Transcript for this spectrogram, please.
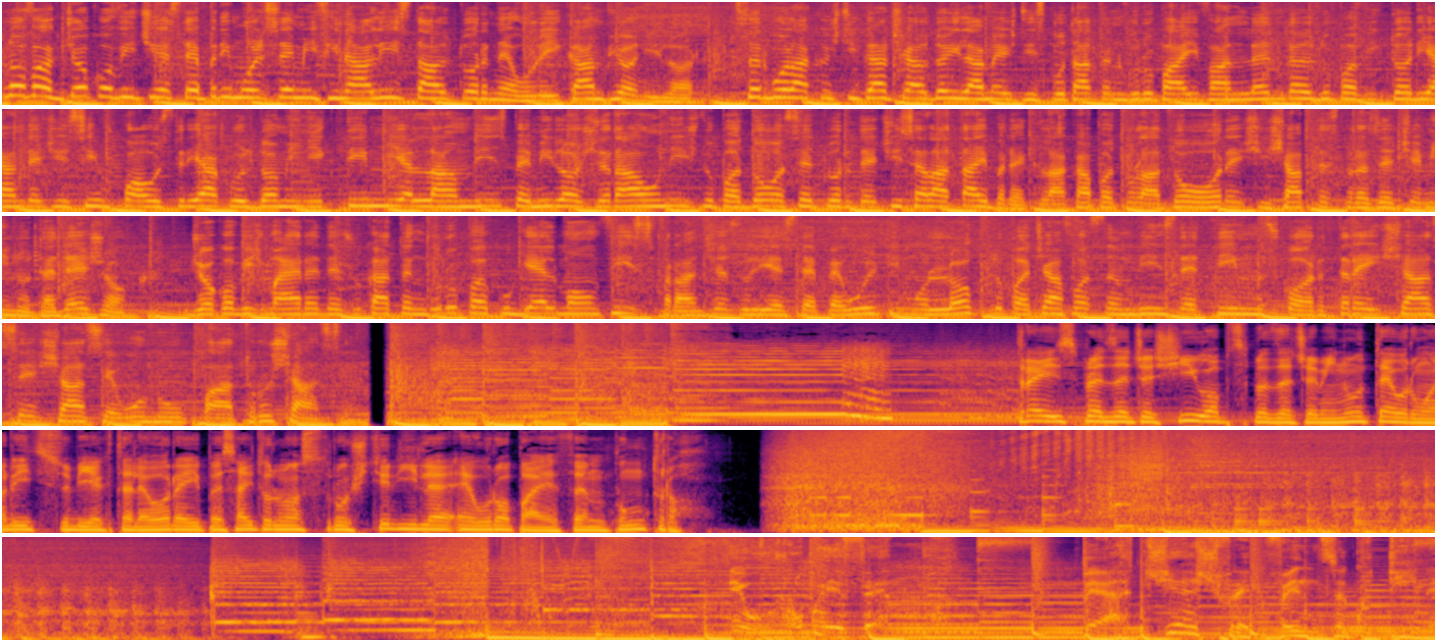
Novak Djokovic este primul semifinalist al turneului campionilor. Sârbul a câștigat și al doilea meci disputat în grupa Ivan Lendl după victoria în decisiv cu austriacul Dominic Thiem. El l-a învins pe Miloš Raonic după două seturi decise la tiebreak, la capătul la 2 ore și 17 minute de joc. Djokovic mai are de jucat în grupă cu Gael Monfils. Francezul este pe ultimul loc după ce a fost învins de Thiem scor 3-6, 6-1, 4-6. 13 și 18 minute, urmăriți subiectele orei pe site-ul nostru știrile europa.fm.ro Europa FM Pe aceeași frecvență cu tine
